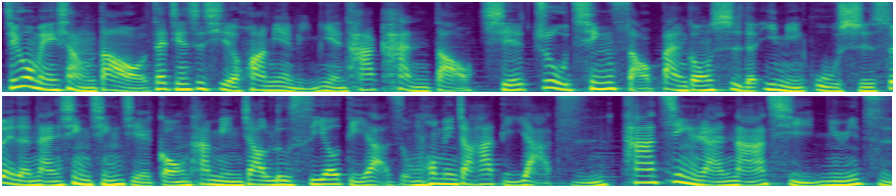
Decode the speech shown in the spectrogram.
结果没想到，在监视器的画面里面，她看到协助清扫办公室的一名五十岁的男性清洁工，他名叫 Lucio Diaz，我们后面叫他迪亚兹。他竟然拿起女子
